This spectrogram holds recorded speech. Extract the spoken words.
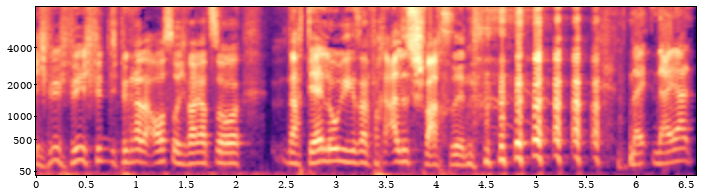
Ich, ich, ich, find, ich bin gerade auch so, ich war gerade so, nach der Logik ist einfach alles Schwachsinn. Na, naja,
